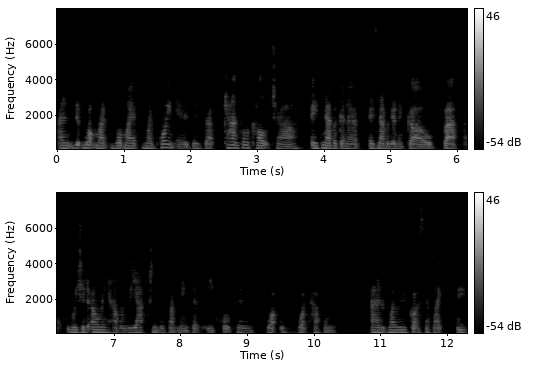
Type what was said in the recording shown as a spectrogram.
And th- what my what my, my point is is that cancel culture is never gonna is never gonna go, but we should only have a reaction to something that's equal to what what's happened. And when we've got stuff like these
